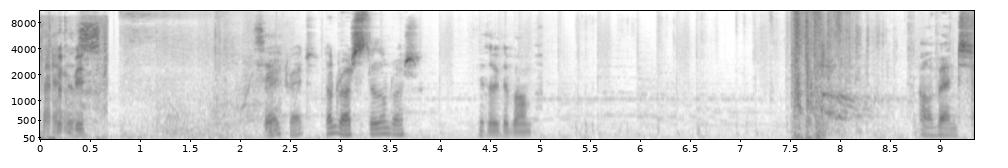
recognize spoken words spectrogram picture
Be. is. See? Great, great. Don't rush, still don't rush. He took the bomb. Oh, Vent.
